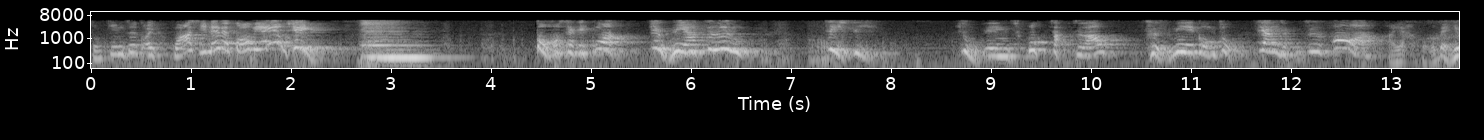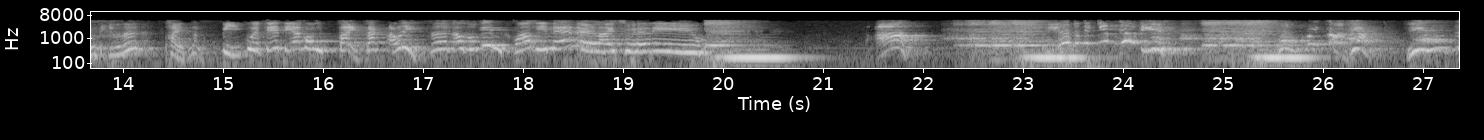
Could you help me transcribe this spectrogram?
做金子贵，我是你的大名有情。多谢个官救命之恩，只是主因出杂之后，此灭公主将人之好啊！哎呀，我没有理由呢，派人避过这地方，再砸到你，这到如今，我是妹妹来催了。啊！你那都是金条的，我会诈骗，刘真。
